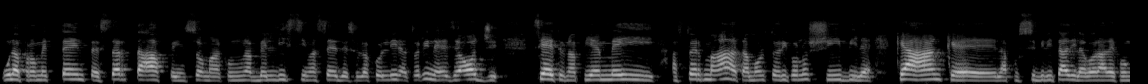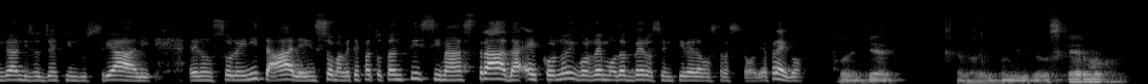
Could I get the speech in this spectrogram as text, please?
una promettente startup, insomma con una bellissima bellissima sede sulla collina torinese, oggi siete una PMI affermata, molto riconoscibile, che ha anche la possibilità di lavorare con grandi soggetti industriali e non solo in Italia, insomma avete fatto tantissima strada, ecco noi vorremmo davvero sentire la vostra storia, prego. Volentieri, allora vi condivido lo schermo.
